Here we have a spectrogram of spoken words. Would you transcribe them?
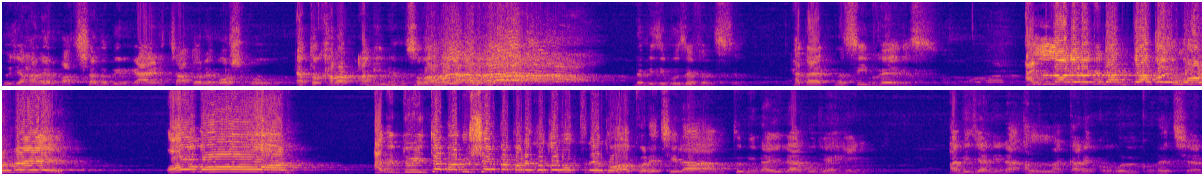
দুজাহানের বাদশাহ নবীর গায়ের চাদরে বসবো? এত খারাপ আমি না। বলবেন নবীজি বুঝে ফেলছে। হেদায়ত নসিব হয়ে গেছে। আল্লাহ ডাক কয় উমর রে অমর আমি দুইটা মানুষের ব্যাপারে গত রাত্রে দোয়া করেছিলাম। তুমি নাইলা বুঝাহিন আমি জানি না আল্লাহ কারে কবুল করেছেন।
